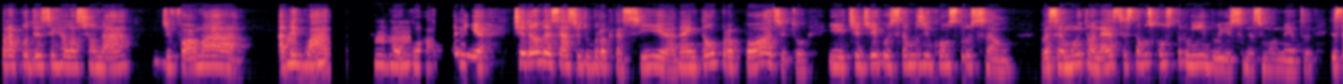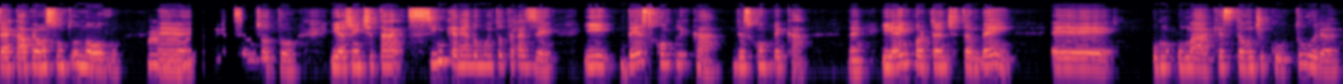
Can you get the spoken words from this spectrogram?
para poder se relacionar de forma adequada uhum. com a companhia, tirando o excesso de burocracia, né? Então, o propósito, e te digo, estamos em construção. Para ser muito honesta, estamos construindo isso nesse momento. Startup é um assunto novo, uhum. é, onde eu estou. E a gente está, sim, querendo muito trazer e descomplicar, descomplicar. Né? E é importante também é, uma questão de cultura,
